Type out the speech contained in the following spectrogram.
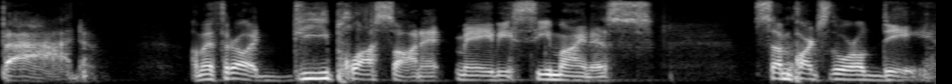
bad. I'm going to throw a D plus on it, maybe C minus. Some parts of the world D.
